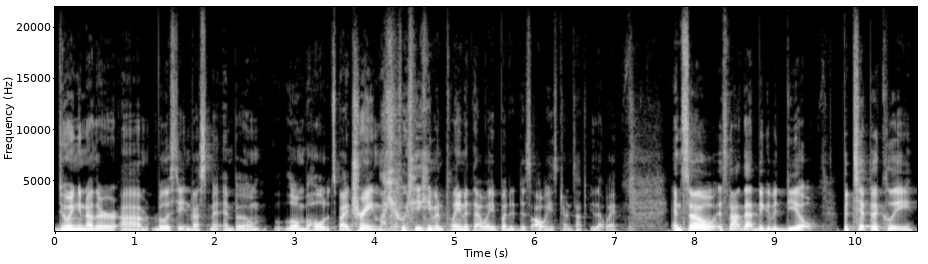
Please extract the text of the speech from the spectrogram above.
doing another um, real estate investment, and boom, lo and behold, it's by a train. Like we didn't even plan it that way, but it just always turns out to be that way. And so it's not that big of a deal. But typically,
